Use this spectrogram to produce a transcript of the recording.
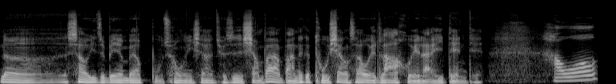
那少一这边要不要补充一下？就是想办法把那个图像稍微拉回来一点点。好哦，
